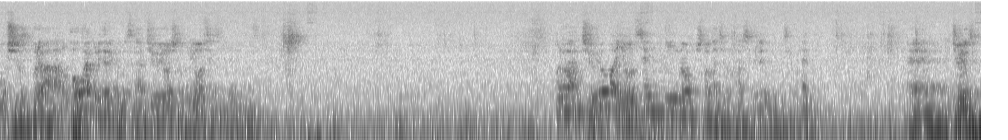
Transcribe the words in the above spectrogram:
黙示録これはあの公約に出てくるんですが14章の4節に出てきます。これは14万4千人の人たちの話で出てくるんですけどね、えー、14節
